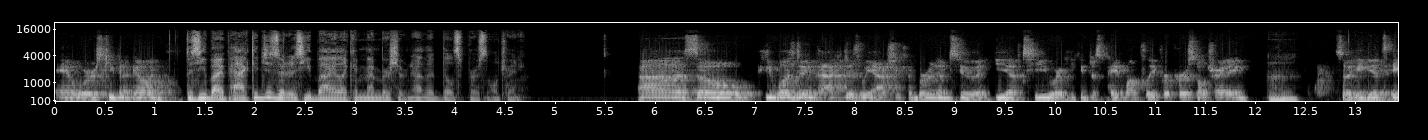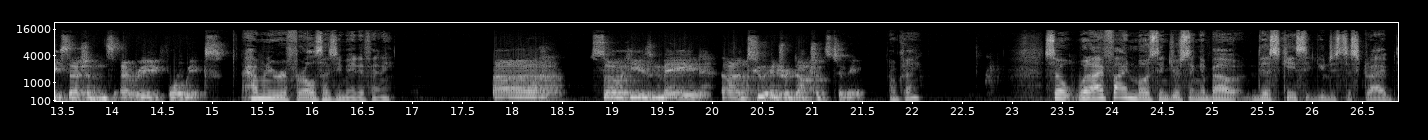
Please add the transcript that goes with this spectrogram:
And we're just keeping it going. Does he buy packages or does he buy like a membership now that builds personal training? Uh, so he was doing packages. We actually converted him to an EFT where he can just pay monthly for personal training. Mm-hmm. So he gets eight sessions every four weeks. How many referrals has he made, if any? Uh, so he's made uh, two introductions to me. Okay. So what I find most interesting about this case that you just described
